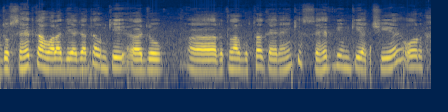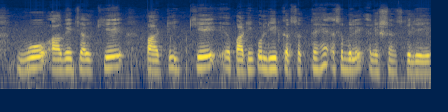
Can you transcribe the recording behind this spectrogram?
जो सेहत का हवाला दिया जाता है, उनकी जो रतनलाल गुप्ता कह रहे हैं कि सेहत भी उनकी अच्छी है और वो आगे चल के पार्टी के पार्टी को लीड कर सकते हैं असेंबली इलेक्शंस के लिए।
